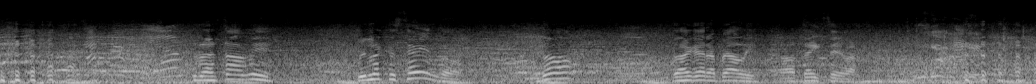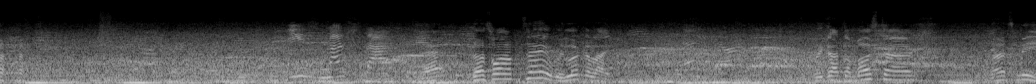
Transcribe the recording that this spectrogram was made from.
That's not me. We look the same though. No? I got a belly. Oh, thanks, Ava. Yeah, that's what I'm saying. We look alike. We got the mustache. That's me.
